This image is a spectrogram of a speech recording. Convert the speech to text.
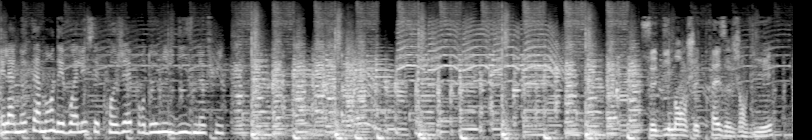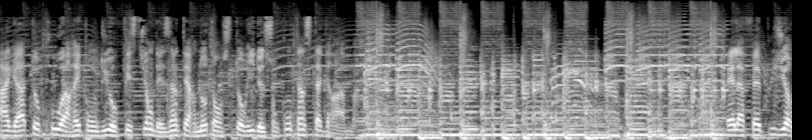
Elle a notamment dévoilé ses projets pour 2019-8. Ce dimanche 13 janvier, Agathe Oprou a répondu aux questions des internautes en story de son compte Instagram. Elle a fait plusieurs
